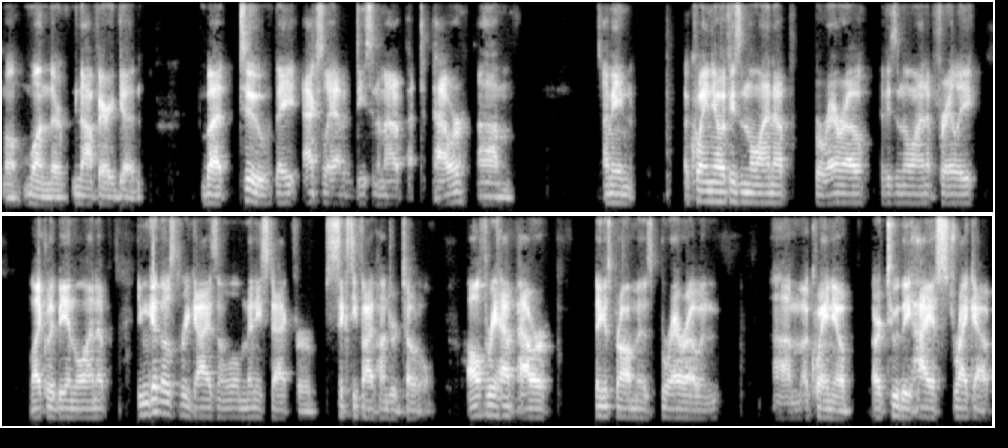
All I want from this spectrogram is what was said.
well, one, they're not very good, but two, they actually have a decent amount of power. Um, I mean, Aquino, if he's in the lineup, Barrero, if he's in the lineup, Fraley likely be in the lineup. You can get those three guys in a little mini stack for 6,500 total. All three have power. Biggest problem is Barrero and um, Aquino are two of the highest strikeout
